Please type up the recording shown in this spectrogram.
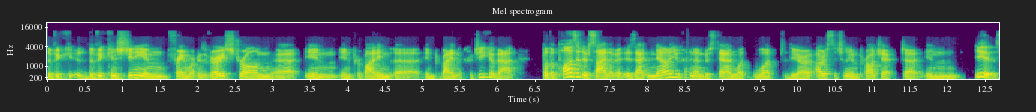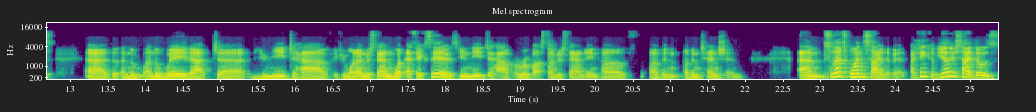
the, the Wittgensteinian framework is very strong uh, in in providing the in providing the critique of that. But the positive side of it is that now you can understand what what the Aristotelian project uh, in is, uh, the, and the and the way that uh, you need to have if you want to understand what ethics is, you need to have a robust understanding of of in, of intention. Um, so that's one side of it. I think the other side, though, is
